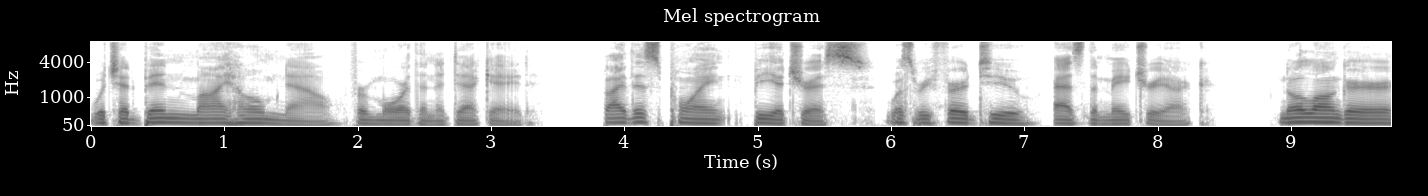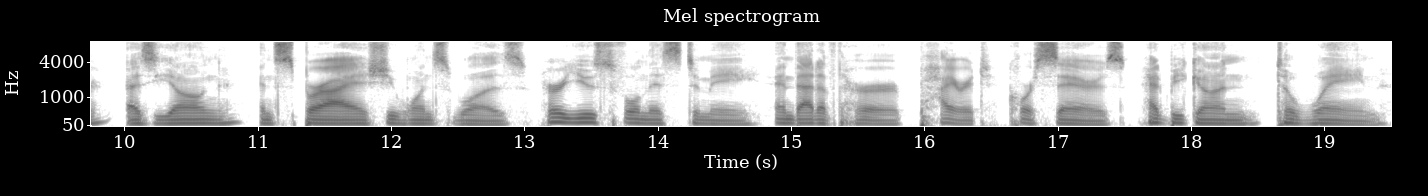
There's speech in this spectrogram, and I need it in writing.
which had been my home now for more than a decade. By this point, Beatrice was referred to as the matriarch. No longer as young and spry as she once was, her usefulness to me and that of her pirate corsairs had begun to wane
